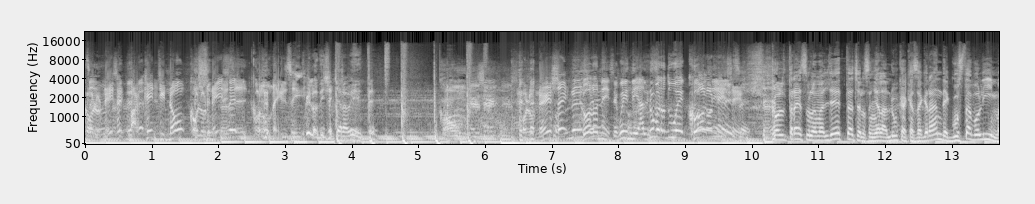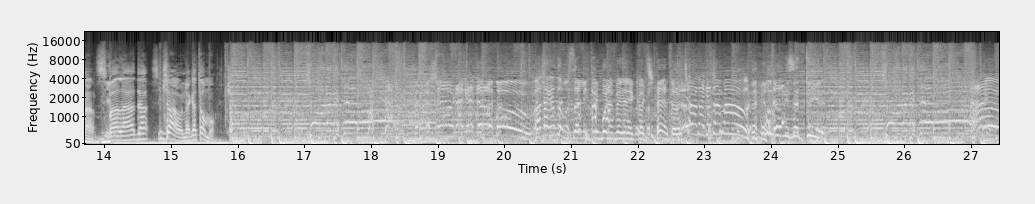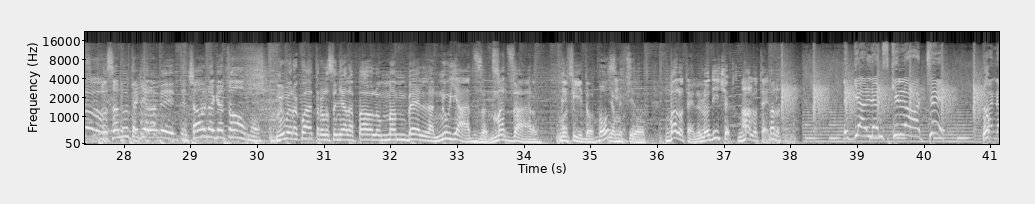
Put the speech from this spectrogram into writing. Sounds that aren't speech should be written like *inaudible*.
Colonnese, *laughs* Marchetti no, Colonnese, Colonnese, Qui lo dice chiaramente. Colonnese, Colonnese, quindi al numero 2 Colonnese. Col 3 sulla maglietta ce lo segnala Luca Casagrande, Gustavo Lima, Balada. Ciao Nagatomo. Ciao Nagatomo! Ma Nagatomo sta lì in tribuna a vedere il concerto. Ciao Nagatomo! Fammi sentire. Lo saluta chiaramente. Ciao Nagatomo. Numero 4 lo segnala Paolo Mambella, Nuyaz, Mazzar. Mi fido, Boh, io sì, mi sì. fido. Balotelli, lo dice Balotelli. Balotelli. The girl them skillati. On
